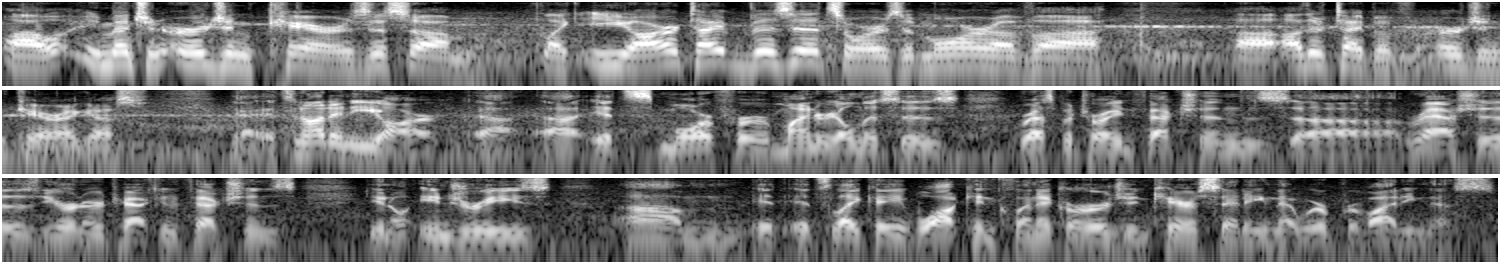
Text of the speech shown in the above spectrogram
Uh, you mentioned urgent care. Is this um, like ER type visits, or is it more of uh, other type of urgent care? I guess. Yeah, it's not an ER. Uh, uh, it's more for minor illnesses, respiratory infections, uh, rashes, urinary tract infections, you know, injuries. Um, it, it's like a walk-in clinic or urgent care setting that we're providing this.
